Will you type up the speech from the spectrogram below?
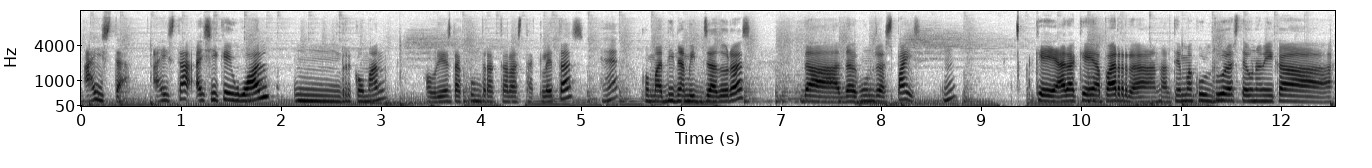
ahí està, ahí està, així que igual, mmm, recoman, hauries de contractar les tacletes eh? com a dinamitzadores d'alguns espais. Mm? Que ara que, a part, en el tema cultura esteu una mica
